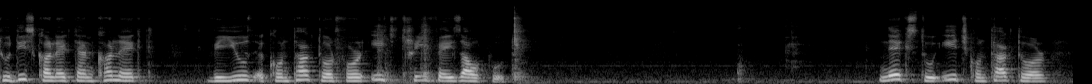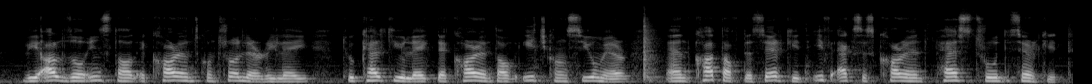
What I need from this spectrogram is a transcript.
To disconnect and connect, we use a contactor for each three-phase output. Next to each contactor, we also install a current controller relay to calculate the current of each consumer and cut off the circuit if excess current passes through the circuit.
